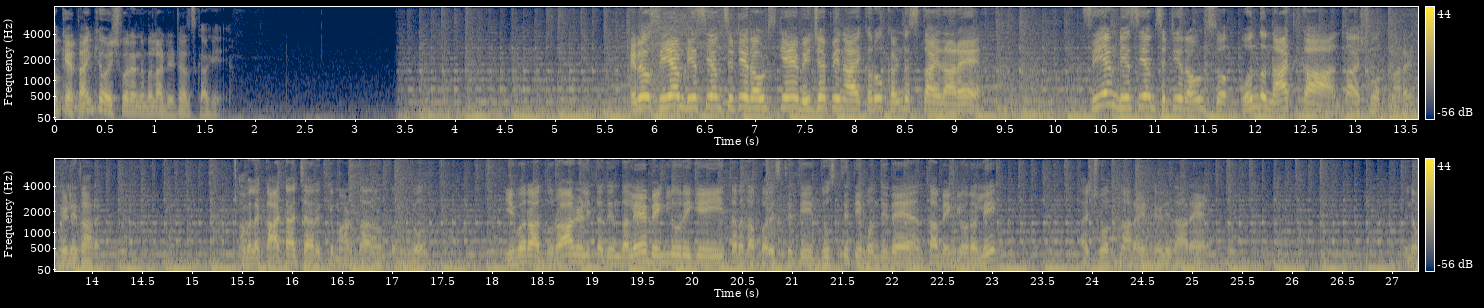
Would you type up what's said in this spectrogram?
Okay thank you Aishwarya ನಿಮ್ಮೆಲ್ಲ ಡೀಟೇಲ್ಸ್ಗಾಗಿ ಇನ್ನು ಸಿಎಂ ಡಿಸಿಎಂ ಸಿಟಿ ರೌಂಡ್ಸ್ಗೆ ಬಿಜೆಪಿ ನಾಯಕರು ಖಂಡಿಸ್ತಾ ಇದ್ದಾರೆ. ಸಿಎಂ ಡಿಸಿಎಂ ಸಿಟಿ ರೌಂಡ್ಸ್ ಒಂದು ನಾಟಕ ಅಂತ ಅಶ್ವಥ್ ನಾರಾಯಣ್ ಹೇಳಿದ್ದಾರೆ. ಆಮೇಲೆ ಕಾಟಾಚಾರಕ್ಕೆ ಮಾಡ್ತಾ ಇರುವಂಥದ್ದು ಇವರ ದುರಾಡಳಿತದಿಂದಲೇ ಬೆಂಗಳೂರಿಗೆ ಈ ಥರದ ಪರಿಸ್ಥಿತಿ ದುಸ್ಥಿತಿ ಬಂದಿದೆ ಅಂತ ಬೆಂಗಳೂರಲ್ಲಿ ಅಶ್ವಥ್ ನಾರಾಯಣ್ ಹೇಳಿದ್ದಾರೆ. ಇನ್ನು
